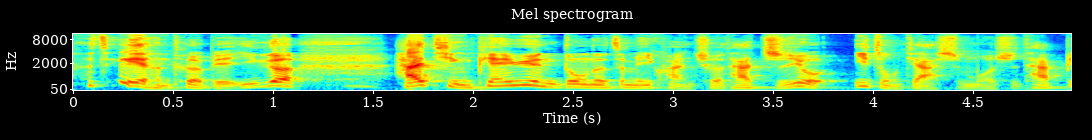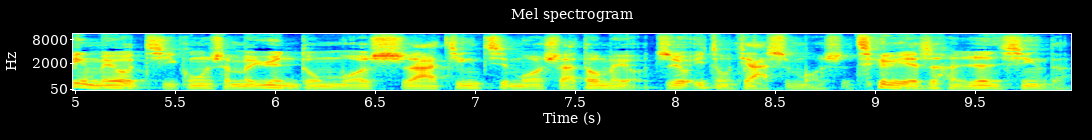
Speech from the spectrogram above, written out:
这个也很特别，一个还挺偏运动的这么一款车，它只有一种驾驶模式，它并没有提供什么运动模式啊、经济模式啊都没有，只有一种驾驶模式，这个也是很任性的。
